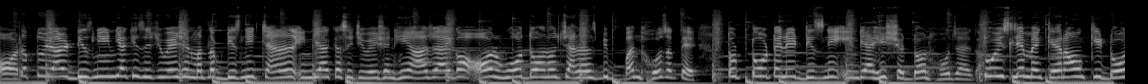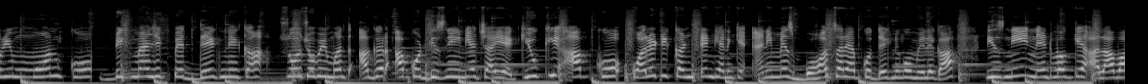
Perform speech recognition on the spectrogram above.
और तब तो यार डिज्नी इंडिया की सिचुएशन मतलब डिज्नी चैनल इंडिया का सिचुएशन ही आ जाएगा और वो दोनों चैनल्स भी बंद हो सकते हैं। तो टोटली डिज्नी इंडिया ही शट डाउन हो जाएगा। तो इसलिए मैं कह रहा हूँ कि डोरीमोन को बिग मैजिक पे देखने का सोचो भी मत। अगर आपको डिज्नी इंडिया चाहिए, क्योंकि आपको क्वालिटी कंटेंट यानी कि एनिमेस बहुत सारे आपको देखने को मिलेगा। डिजनी नेटवर्क के अलावा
